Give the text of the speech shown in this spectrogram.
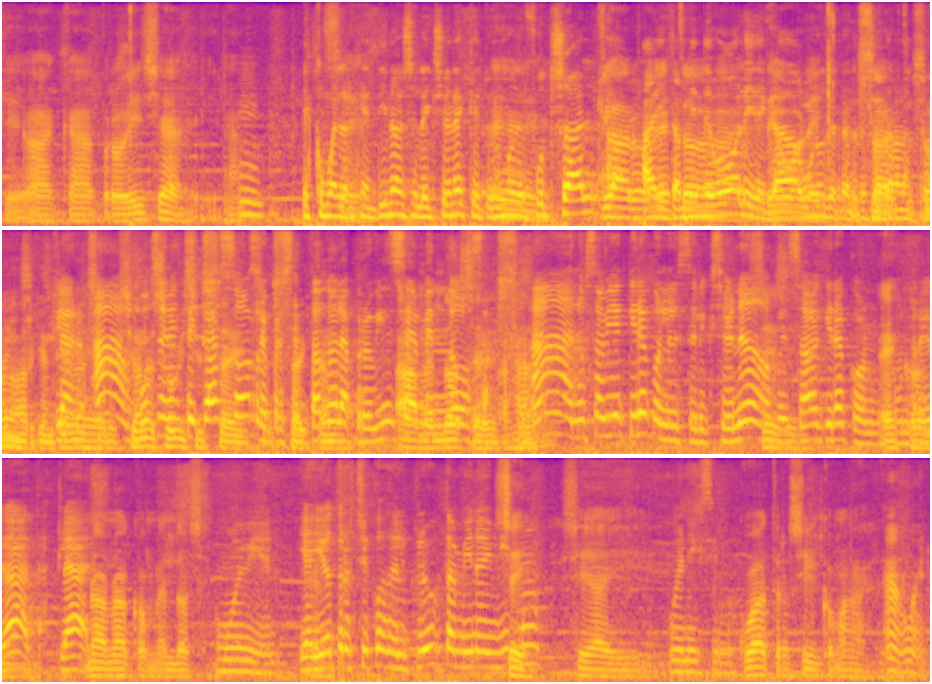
que va a cada provincia Mm. Es como el argentino de selecciones que tuvimos de eh, futsal, hay también de bola y de, cada uno que representa a las provincias. Claro. Ah, vos en este caso representando a la provincia de ah, Mendoza. ah, no sabía que era con el seleccionado, pensaba que era con, regatas, claro. No, no, con Mendoza. Muy bien. ¿Y hay otros chicos del club también ahí mismo? Sí, sí, hay Buenísimo. cuatro o cinco más. Ah, bueno,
